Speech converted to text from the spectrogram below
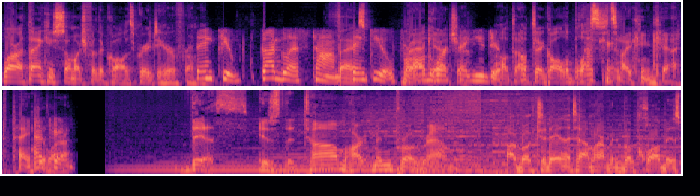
Laura, thank you so much for the call. It's great to hear from you. Thank you. God bless, Tom. Thanks. Thank you for Back all the work you. that you do. I'll, I'll Okay. take all the blessings Okay. I can get. Thank you, Okay. Laura. This is the Thom Hartmann Program. Our book today in the Thom Hartmann Book Club is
